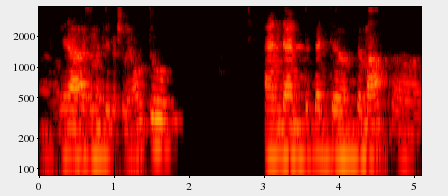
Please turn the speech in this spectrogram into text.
uh, linear isometry is actually onto, and then that the, the map uh,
